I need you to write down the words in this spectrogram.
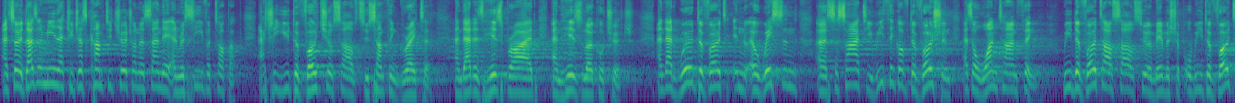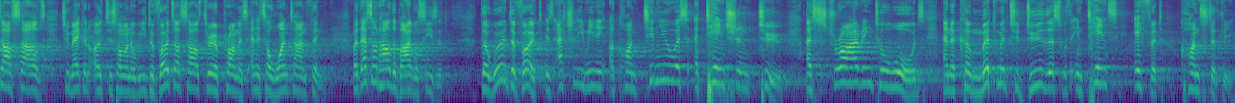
And so it doesn't mean that you just come to church on a Sunday and receive a top up. Actually, you devote yourselves to something greater, and that is His bride and His local church. And that word devote in a Western uh, society, we think of devotion as a one time thing we devote ourselves to a membership, or we devote ourselves to make an oath to someone, or we devote ourselves through a promise, and it's a one time thing. But that's not how the Bible sees it. The word devote is actually meaning a continuous attention to, a striving towards, and a commitment to do this with intense effort constantly.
